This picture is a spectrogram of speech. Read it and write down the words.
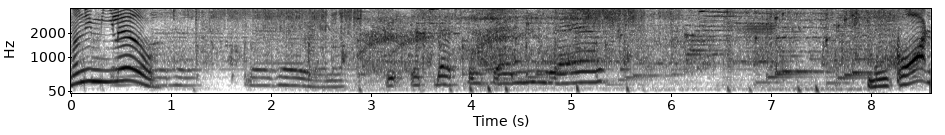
มันไม่มีแล้วมึงก้อน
